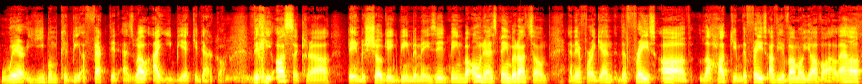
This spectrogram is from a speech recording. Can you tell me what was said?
where Yibum could be affected as well, i.e., Bia Kedarko. V'chi asakra bein b'shogeg, bein b'mezid, bein ba'ones, bein b'ratzon. And therefore, again, the phrase of lahakim, the phrase of Yivamo Yavo Aleha,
